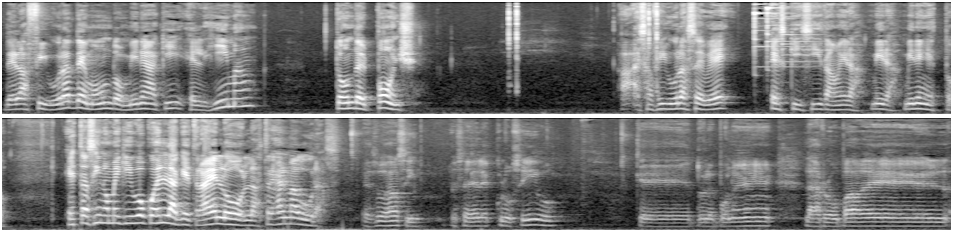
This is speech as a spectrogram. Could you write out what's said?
De las figuras de mundo. Miren aquí el He-Man Thunder Punch. Ah, esa figura se ve exquisita, mira, mira, miren esto. Esta, si no me equivoco, es la que trae lo- las tres armaduras. Eso es así. Ese es el exclusivo. Que tú le pones la ropa del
